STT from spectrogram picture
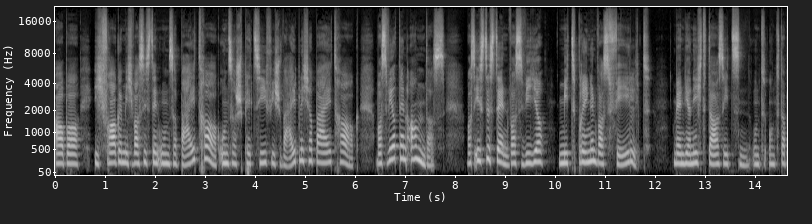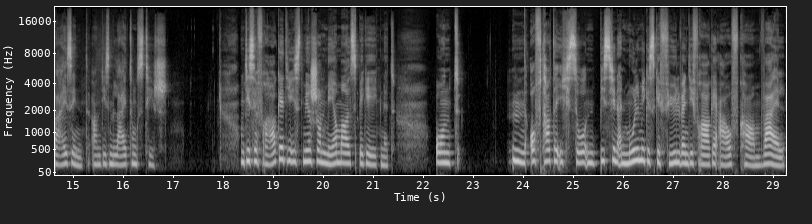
Aber ich frage mich, was ist denn unser Beitrag, unser spezifisch weiblicher Beitrag? Was wird denn anders? Was ist es denn, was wir mitbringen, was fehlt? Wenn wir nicht da sitzen und, und dabei sind an diesem Leitungstisch. Und diese Frage, die ist mir schon mehrmals begegnet. Und hm, oft hatte ich so ein bisschen ein mulmiges Gefühl, wenn die Frage aufkam, weil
